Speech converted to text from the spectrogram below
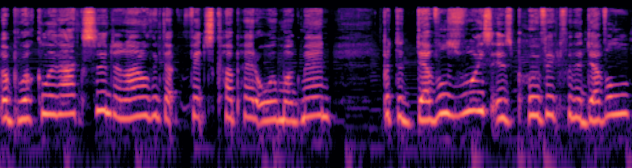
a Brooklyn accent, and I don't think that fits Cuphead or Mugman. But the devil's voice is perfect for the devil.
